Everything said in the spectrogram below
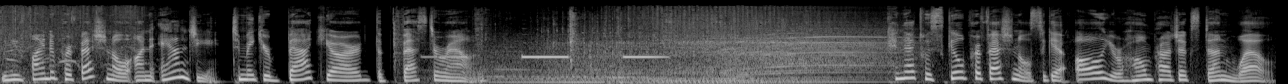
When you find a professional on Angi to make your backyard the best around. Connect with skilled professionals to get all your home projects done well.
